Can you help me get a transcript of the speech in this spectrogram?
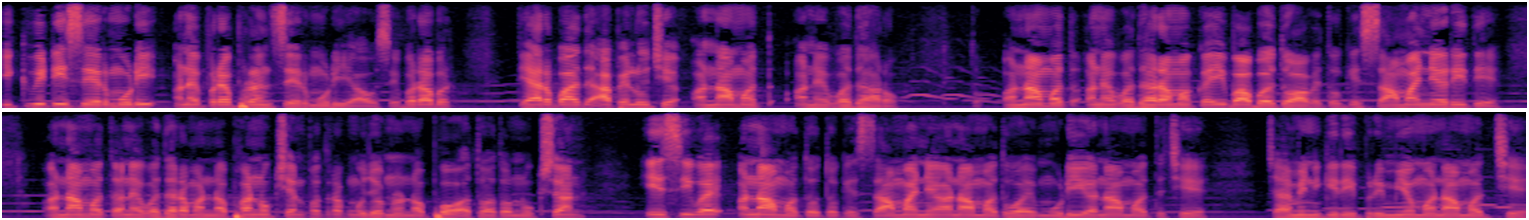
ઇક્વિટી શેર મૂડી અને પ્રેફરન્સ શેર મૂડી આવશે, બરાબર? ત્યારબાદ આપેલું છે અનામત અને વધારો. તો અનામત અને વધારામાં કઈ બાબતો આવે? તો કે સામાન્ય રીતે અનામત અને વધારામાં નફા નુકસાન પત્રક મુજબનો નફો અથવા તો નુકસાન, એ સિવાય અનામતો. તો કે સામાન્ય અનામત હોય, મૂડી અનામત છે, જામીનગીરી પ્રીમિયમ અનામત છે,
